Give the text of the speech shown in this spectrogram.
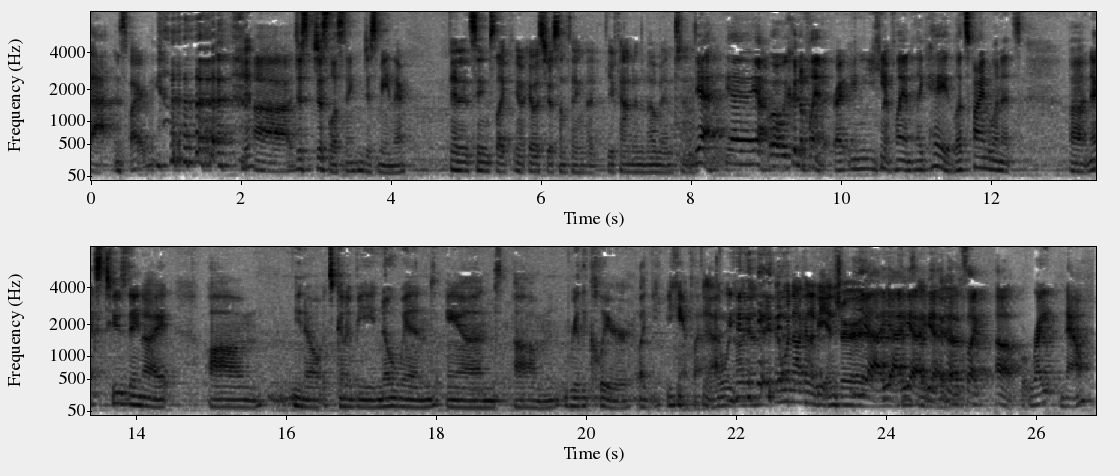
That inspired me. uh, just just listening, just being there. And it seems like you know, it was just something that you found in the moment. And Yeah, yeah, yeah, yeah. Well, we couldn't have planned it, right? You, you can't plan like, hey, let's find when it's uh, next Tuesday night. Um, you know, it's going to be no wind and um, really clear. Like you, you can't plan Yeah, and we're not gonna, and we're not going to be injured. yeah, yeah, yeah, yeah. No, it's like uh, right now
